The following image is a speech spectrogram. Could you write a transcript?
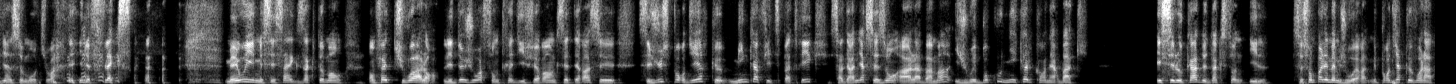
bien ce mot, tu vois. Il est flex. mais oui, mais c'est ça exactement. En fait, tu vois, alors les deux joueurs sont très différents, etc. C'est juste pour dire que Minka Fitzpatrick, sa dernière saison à Alabama, il jouait beaucoup nickel cornerback. Et c'est le cas de Daxton Hill. Ce ne sont pas les mêmes joueurs, hein, mais pour dire que voilà,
